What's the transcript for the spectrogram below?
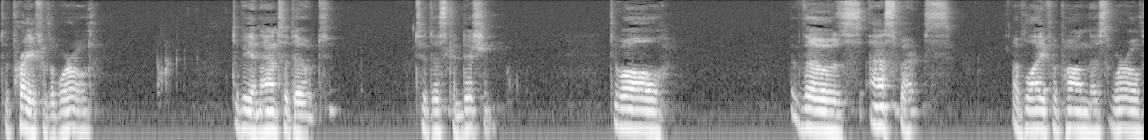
to pray for the world, to be an antidote to this condition to all those aspects of life upon this world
